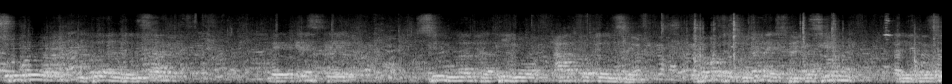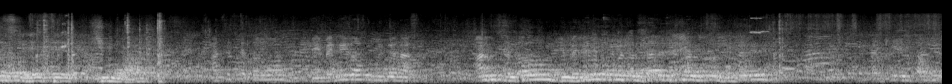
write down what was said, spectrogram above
su y puedan degustar de este singular platillo actopense. Vamos a escuchar la explicación del proceso de este chihuahua. Antes que todo, bienvenidos, muy buenas. Antes de todo, bienvenidos, muy buenas tardes a todos ustedes. Aquí estamos.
